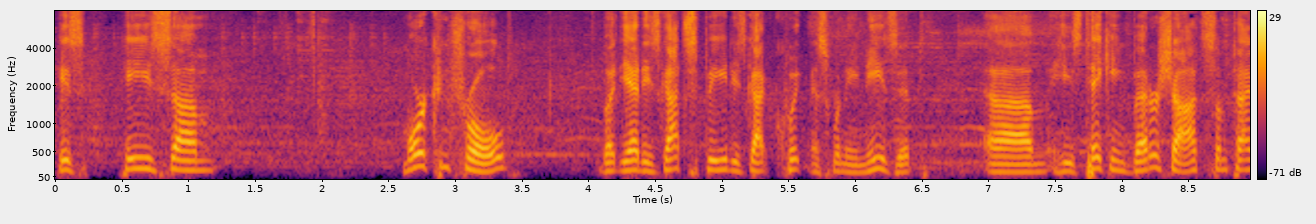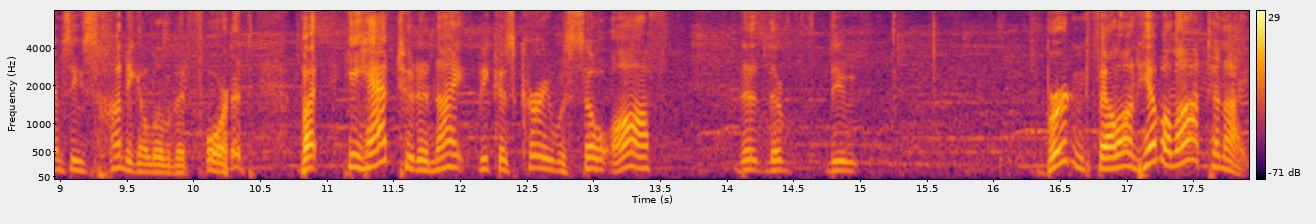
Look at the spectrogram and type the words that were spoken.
He's he's um, more controlled, but yet he's got speed. He's got quickness when he needs it. Um, he's taking better shots. Sometimes he's hunting a little bit for it, but he had to tonight because Curry was so off. The the the burden fell on him a lot tonight.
